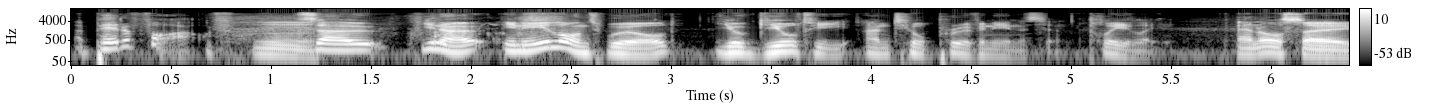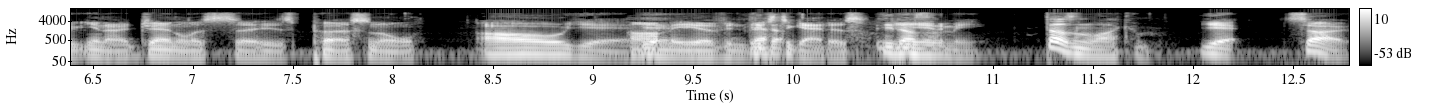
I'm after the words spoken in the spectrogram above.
a pedophile. Hmm. So, you know, in Elon's world, you're guilty until proven innocent, clearly. And also, you know, journalists are his personal Oh, yeah. army of investigators. He the doesn't, enemy. doesn't like him. Yeah. So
